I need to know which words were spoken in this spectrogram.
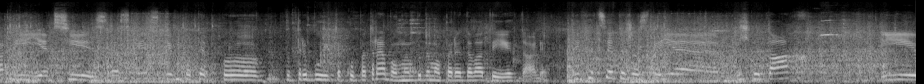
армії є всі зв'язки, з ким потребують таку потребу, ми будемо передавати їх далі. Дефіцит вже стає в жгутах і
